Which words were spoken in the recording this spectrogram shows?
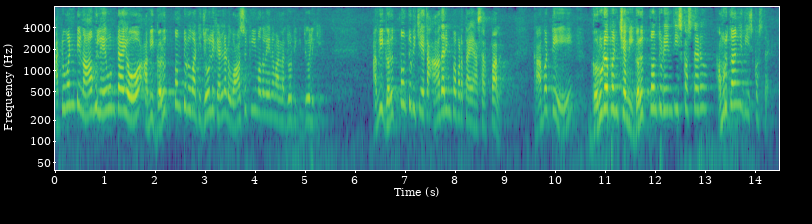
అటువంటి నాగులు ఏముంటాయో అవి గరుత్మంతుడు వాటి జోలికి వెళ్ళడు వాసుకి మొదలైన వాళ్ళ జోటికి జోలికి. అవి గరుత్మంతుడి చేత ఆదరింపబడతాయి ఆ సర్పాలు? కాబట్టి గరుడ పంచమి గరుత్మంతుడు ఏం తీసుకొస్తాడు? అమృతాన్ని తీసుకొస్తాడు.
